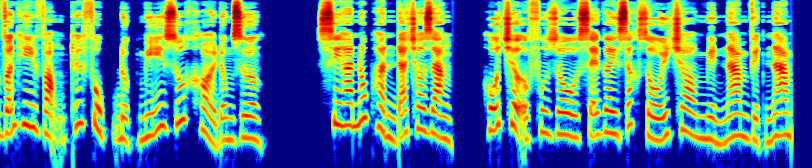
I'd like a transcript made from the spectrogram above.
vẫn hy vọng thuyết phục được Mỹ rút khỏi Đông Dương. Sihanouk Hần đã cho rằng hỗ trợ Funzo sẽ gây rắc rối cho miền Nam Việt Nam,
